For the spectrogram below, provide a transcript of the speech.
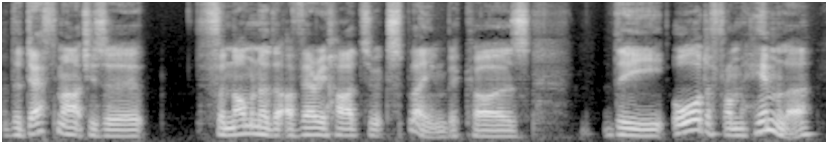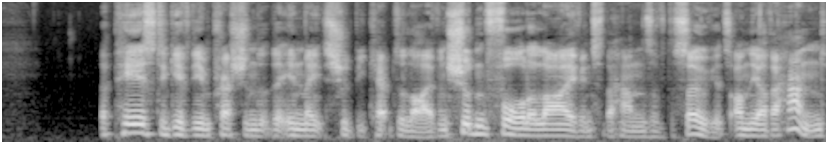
the death march is a phenomena that are very hard to explain because the order from Himmler appears to give the impression that the inmates should be kept alive and shouldn't fall alive into the hands of the Soviets. On the other hand,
